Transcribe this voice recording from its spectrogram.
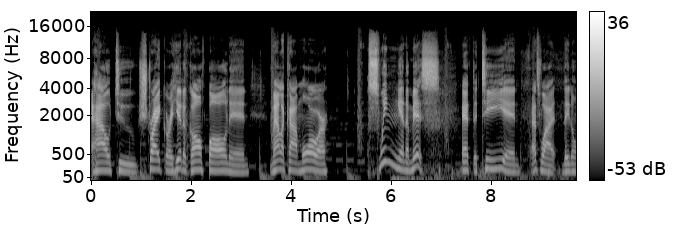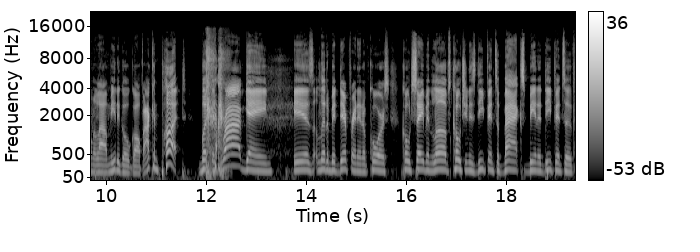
how to strike or hit a golf ball, and Malachi Moore swing and a miss at the tee, and that's why they don't allow me to go golf. I can putt, but the drive game is a little bit different. And of course, Coach Saban loves coaching his defensive backs, being a defensive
